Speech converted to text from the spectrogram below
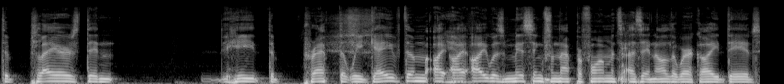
The players didn't heed the prep that we gave them. I, yeah. I, I, was missing from that performance, as in all the work I did.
